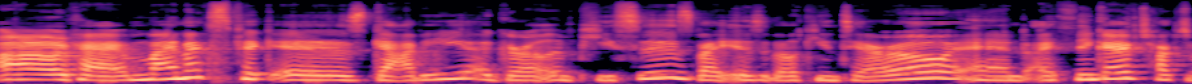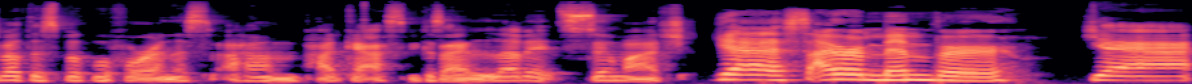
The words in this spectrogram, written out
Uh, okay, my next pick is Gabi, A Girl in Pieces by Isabel Quintero. And I think I've talked about this book before on this um, podcast because I love it so much. Yes, I remember. Yeah,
